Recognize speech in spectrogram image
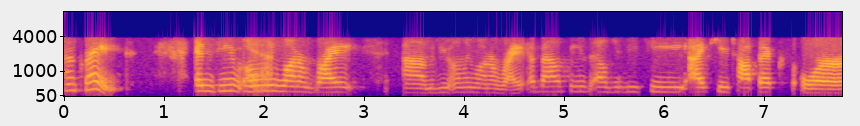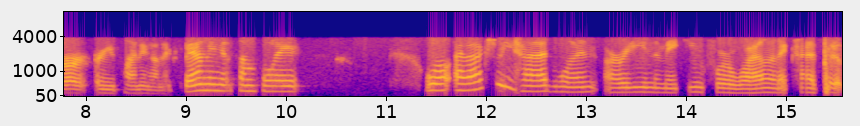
Oh, great. And do you Yeah. only want to write? Um, do you only want to write about these LGBTIQ topics, or are you planning on expanding at some point? Well, I've actually had one already in the making for a while, and I kind of put a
